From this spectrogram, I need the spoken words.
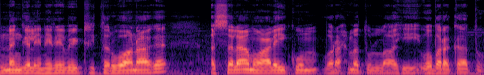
எண்ணங்களை நிறைவேற்றி தருவானாக. அஸ்ஸலாமு அலைக்கும் வரஹ்மத்துல்லாஹி வபரகாத்து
